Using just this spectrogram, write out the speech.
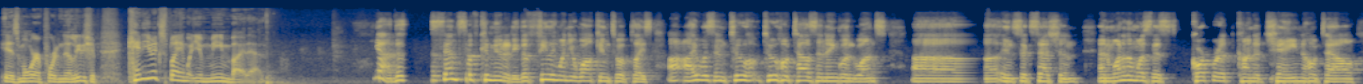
is more important than leadership. Can you explain what you mean by that? Yeah, sense of community, the feeling when you walk into a place. I, I was in two two hotels in England once uh, uh, in succession, and one of them was this corporate kind of chain hotel,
